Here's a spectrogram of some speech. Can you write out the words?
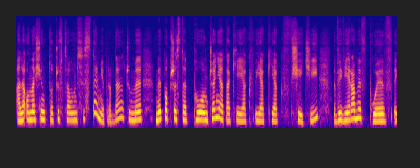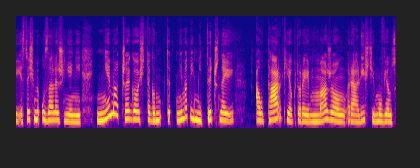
ale ona się toczy w całym systemie, prawda? Znaczy my, my poprzez te połączenia takie jak, jak, jak w sieci wywieramy wpływ, jesteśmy uzależnieni. Nie ma czegoś tego, nie ma tej mitycznej autarki, o której marzą realiści, mówiąc,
